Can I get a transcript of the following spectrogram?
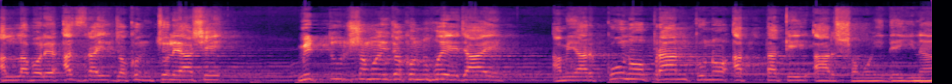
আল্লাহ বলে, আজরাইল যখন চলে আসে, মৃত্যুর সময় যখন হয়ে যায়, আমি আর কোনো প্রাণ, কোনো আত্মাকেই আর সময় দেই না।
